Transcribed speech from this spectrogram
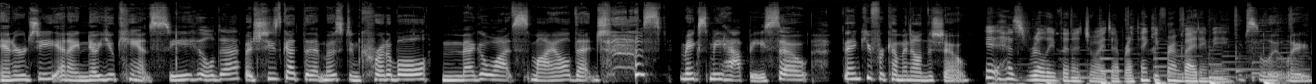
energy. And I know you can't see Hilda, but she's got the most incredible megawatt smile that just makes me happy. So thank you for coming on the show. It has really been a joy, Deborah. Thank you for inviting me. Absolutely.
